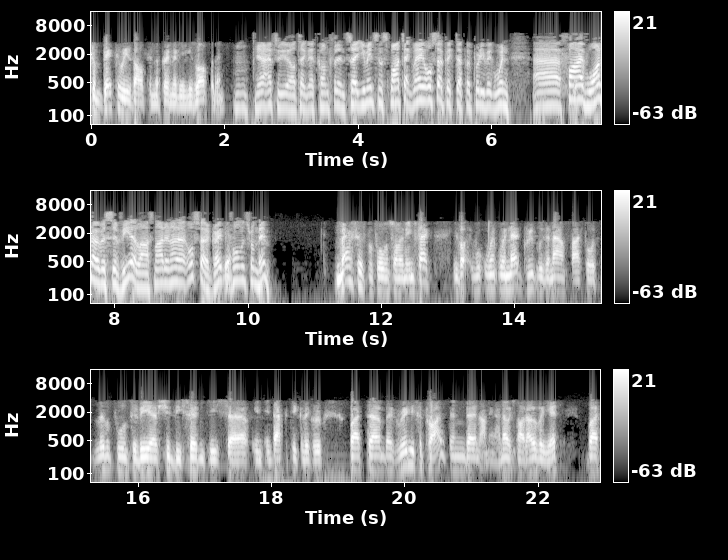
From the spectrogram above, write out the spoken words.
some better results in the Premier League as well for them. Mm, Yeah, absolutely. I'll take that confidence. Uh, you mentioned Spartak. They also picked up a pretty big win. Uh, 5-1 over Sevilla last night. And uh, also a great Yeah. performance from them. massive performance from them. In fact, when, when that group was announced, I thought Liverpool and Sevilla should be certainties uh, in, in that particular group. But um, they've really surprised, and then I mean I know it's not over yet, but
